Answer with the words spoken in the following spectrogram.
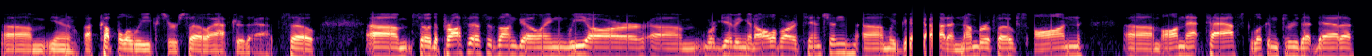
you know, a couple of weeks or so after that. So, um, so the process is ongoing. We are um, we're giving it all of our attention. Um, we've got a number of folks on um, on that task, looking through that data,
